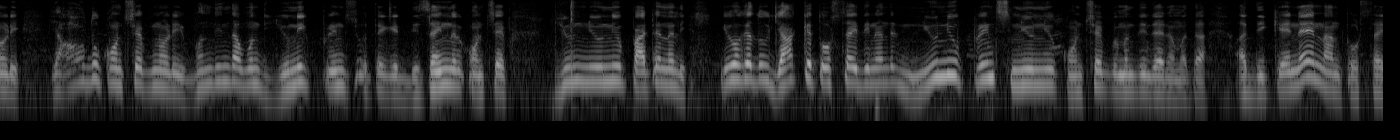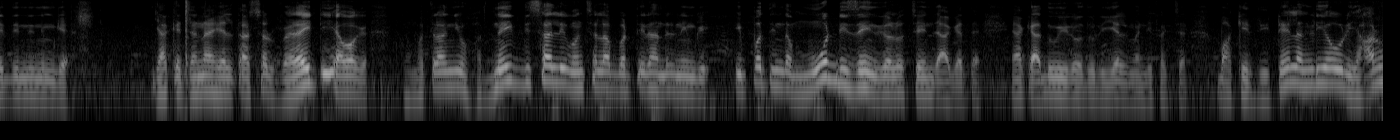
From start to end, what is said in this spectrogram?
ನೋಡಿ, ಯಾವುದು ಕಾನ್ಸೆಪ್ಟ್ ನೋಡಿ, ಒಂದಿಂದ ಒಂದು ಯುನಿಕ್ ಪ್ರಿಂಟ್ಸ್ ಜೊತೆಗೆ designer concept you new new ಪ್ಯಾಟರ್ನಲ್ಲಿ ಇವಾಗ ಅದು ಯಾಕೆ ತೋರಿಸ್ತಾ ಇದ್ದೀನಿ ಅಂದರೆ new new prints new new concept ಬಂದಿದೆ ನಮ್ಮ ಹತ್ರ. ಅದಕ್ಕೇ ನಾನು ತೋರಿಸ್ತಾ ಇದ್ದೀನಿ ನಿಮಗೆ. ಯಾಕೆ ಜನ ಹೇಳ್ತಾರೆ, ಸರ್ ವೆರೈಟಿ ಯಾವಾಗ? ನಮ್ಮ ಹತ್ರ ನೀವು ಹದಿನೈದು ದಿವಸ ಅಲ್ಲಿ ಒಂದ್ಸಲ ಬರ್ತೀರಾ ಅಂದರೆ ನಿಮಗೆ ಇಪ್ಪತ್ತಿಂದ ಮೂರು ಡಿಸೈನ್ಗಳು ಚೇಂಜ್ ಆಗುತ್ತೆ. ಯಾಕೆ ಅದು ಇರೋದು ರಿಯಲ್ ಮ್ಯಾನುಫ್ಯಾಕ್ಚರ್ ಬಾಕಿ ರಿಟೇಲ್ ಅಂಗಡಿಯವ್ರು ಯಾರೂ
